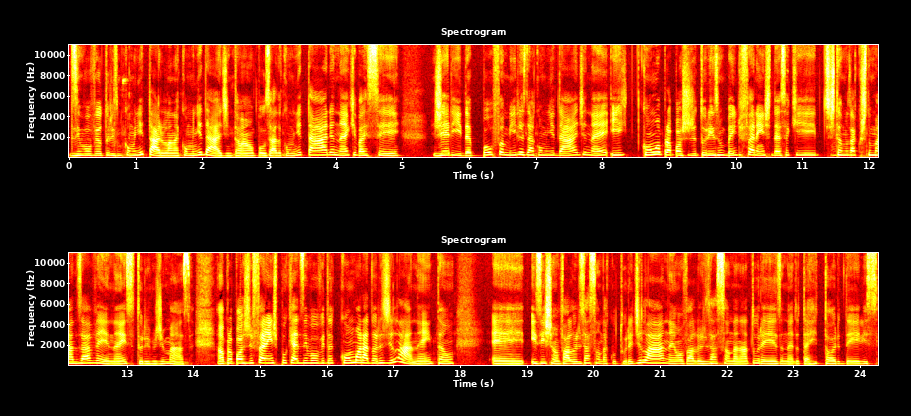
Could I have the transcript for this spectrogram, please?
desenvolver o turismo comunitário lá na comunidade. Então, é uma pousada comunitária, né, que vai ser gerida por famílias da comunidade, né, e com uma proposta de turismo bem diferente dessa que estamos acostumados a ver, né? Esse turismo de massa. É uma proposta diferente porque é desenvolvida com moradores de lá, né? Então, é, existe uma valorização da cultura de lá, né, uma valorização da natureza, né, do território deles.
